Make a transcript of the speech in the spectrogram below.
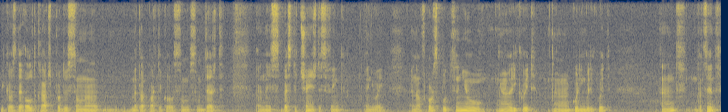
because the old clutch produced some uh, metal particles some some dirt and it's best to change this thing anyway. And of course put a new liquid cooling liquid and that's it.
